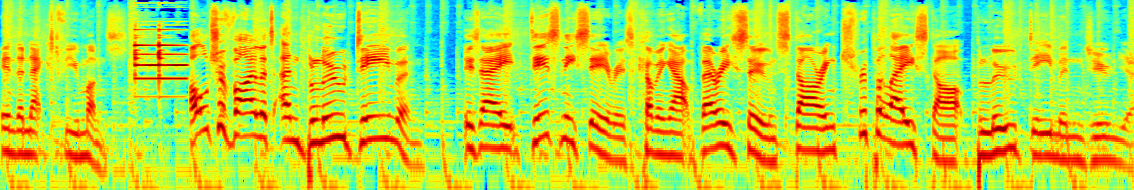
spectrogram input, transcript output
in the next few months. Ultraviolet and Blue Demon is a Disney series coming out very soon, starring AAA star Blue Demon Jr.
